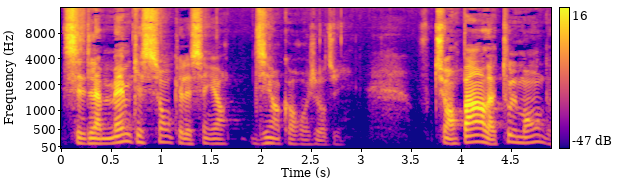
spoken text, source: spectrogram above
c'est la même question que le Seigneur dit encore aujourd'hui. Tu en parles à tout le monde,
